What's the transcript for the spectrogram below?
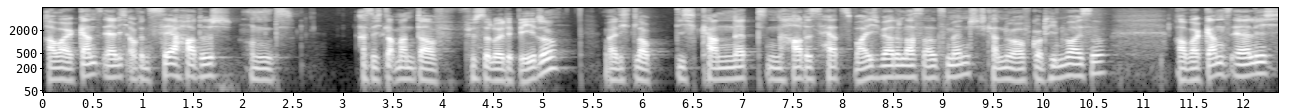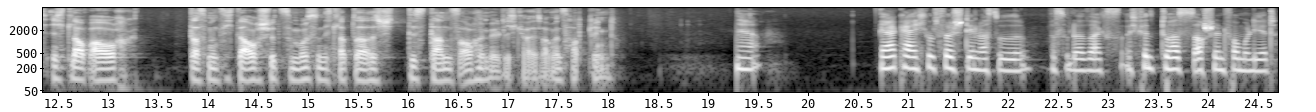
aber ganz ehrlich, auch wenn es sehr hart ist und also ich glaube, man darf für so Leute beten, weil ich glaube, ich kann nicht ein hartes Herz weich werden lassen als Mensch. Ich kann nur auf Gott hinweisen. Aber ganz ehrlich, ich glaube auch, dass man sich da auch schützen muss. Und ich glaube, da ist Distanz auch eine Möglichkeit, auch wenn es hart klingt. Ja. Ja, kann ich gut verstehen, was du, was du da sagst. Ich finde, du hast es auch schön formuliert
